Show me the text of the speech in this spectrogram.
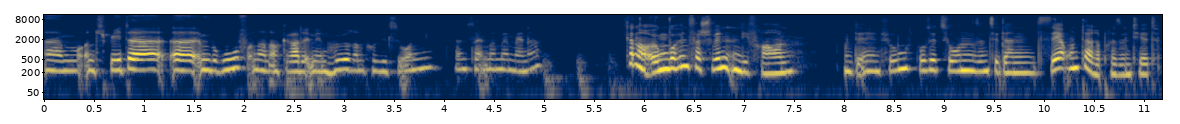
Ähm, und später äh, im Beruf und dann auch gerade in den höheren Positionen werden es ja immer mehr Männer. Genau, irgendwohin verschwinden die Frauen. Und in den Führungspositionen sind sie dann sehr unterrepräsentiert.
